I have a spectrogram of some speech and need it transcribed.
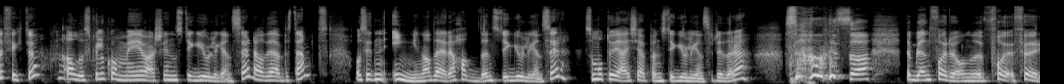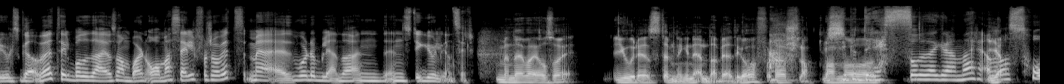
det fikk du. Alle skulle komme i hver sin stygge julegenser, det hadde jeg bestemt. Og siden ingen av dere hadde en stygg julegenser, så måtte jo jeg kjøpe en stygg julegenser til dere. Så, så det ble en for, førjulsgave til både deg og samboeren, og meg selv for så vidt, med, hvor det ble da en, en stygg julegenser. Men det var jo også gjorde stemningen enda bedre òg, for da slapp man Skippe skikkelig dress og det der greiene der. Ja, Det Ja. var så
